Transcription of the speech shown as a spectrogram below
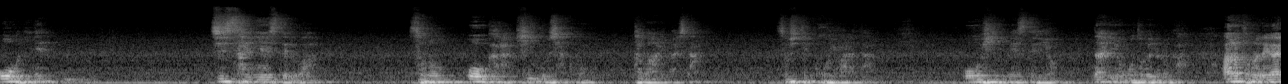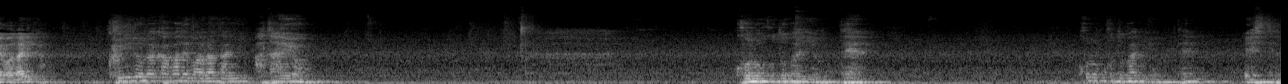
る。王にね。実際にエステルはその王から金の尺を賜りました。そしてこう言われた。王妃エステルよ何を求めるのか。あなたの願いは何か。国の仲間でもあなたに与えようこの言葉によってこの言葉によってエステ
